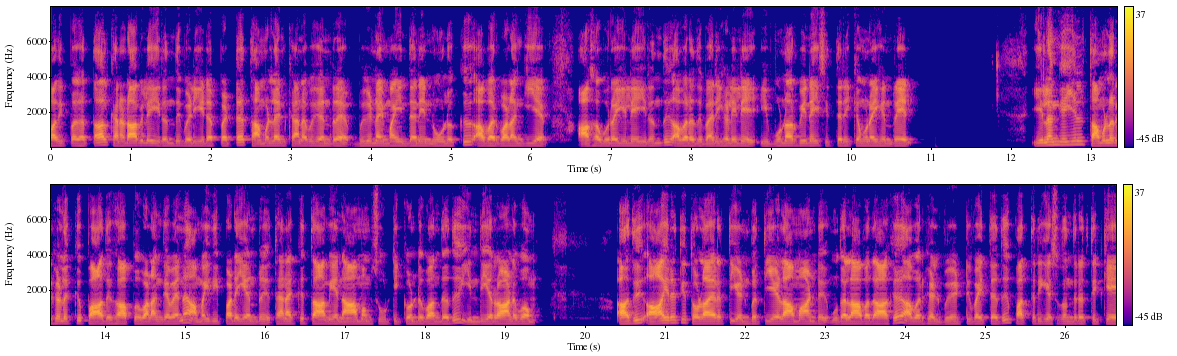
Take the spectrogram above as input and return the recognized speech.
பதிப்பகத்தால் கனடாவிலே இருந்து வெளியிடப்பட்ட தமிழன் கனவு என்ற வீணை மைந்தனின் நூலுக்கு அவர் வழங்கிய அகவுரையிலே இருந்து அவரது வரிகளிலே இவ்வுணர்வினை சித்தரிக்க முனைகின்றேன். இலங்கையில் தமிழர்களுக்கு பாதுகாப்பு வழங்கவென அமைதிப்படை என்று தனக்கு தாமே நாமம் சூட்டிக்கொண்டு வந்தது இந்திய இராணுவம். அது ஆயிரத்தி தொள்ளாயிரத்தி எண்பத்தி ஏழாம் ஆண்டு முதலாவதாக அவர்கள் வேட்டு வைத்தது பத்திரிகை சுதந்திரத்திற்கே.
